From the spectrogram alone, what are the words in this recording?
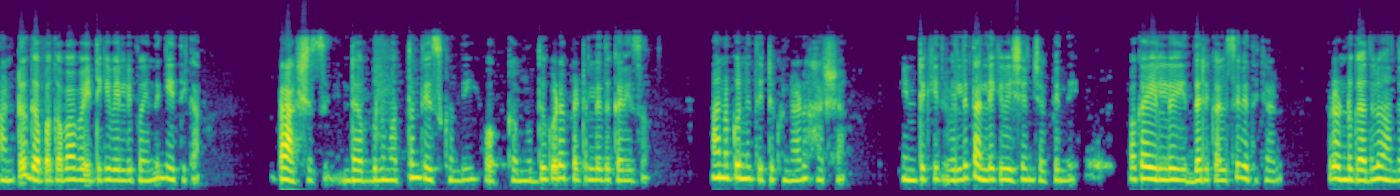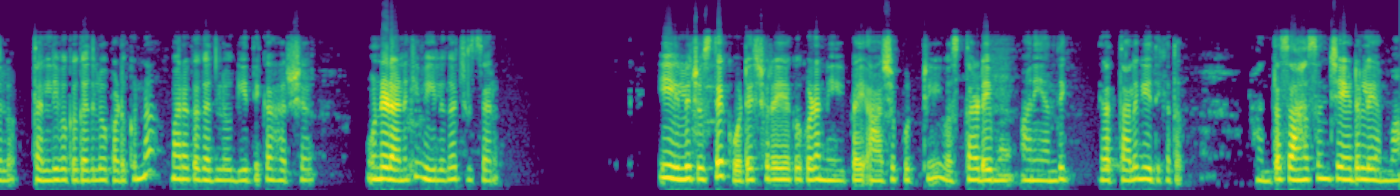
అంటూ గబగబా బయటికి వెళ్ళిపోయింది గీతిక. రాక్షసి డబ్బులు మొత్తం తీసుకుంది. ఒక్క ముద్దు కూడా పెట్టలేదు కనీసం. అనుకుని తిట్టుకున్నాడు హర్ష. ఇంటికి వెళ్ళి తల్లికి విషయం చెప్పింది. ఒక ఇల్లు ఇద్దరు కలిసి వెతికాడు. రెండు గదులు అందులో. తల్లి ఒక గదిలో పడుకున్న మరొక గదిలో గీతిక హర్ష ఉండడానికి వీలుగా చూశారు. ఈ ఇల్లు చూస్తే కోటేశ్వరయ్యకు కూడా నీపై ఆశ పుట్టి వస్తాడేమో అని అంది రత్తాలు గీతికతో. అంత సాహసం చేయడులే అమ్మా.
